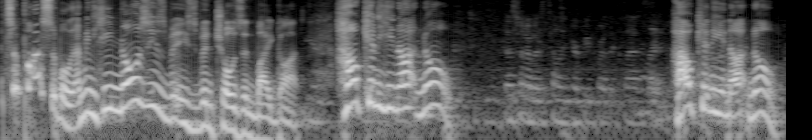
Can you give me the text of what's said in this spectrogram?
It's impossible. I mean, he knows he's been, he's been chosen by God. How can he not know? That's what I was telling her before the class. How can he not know?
